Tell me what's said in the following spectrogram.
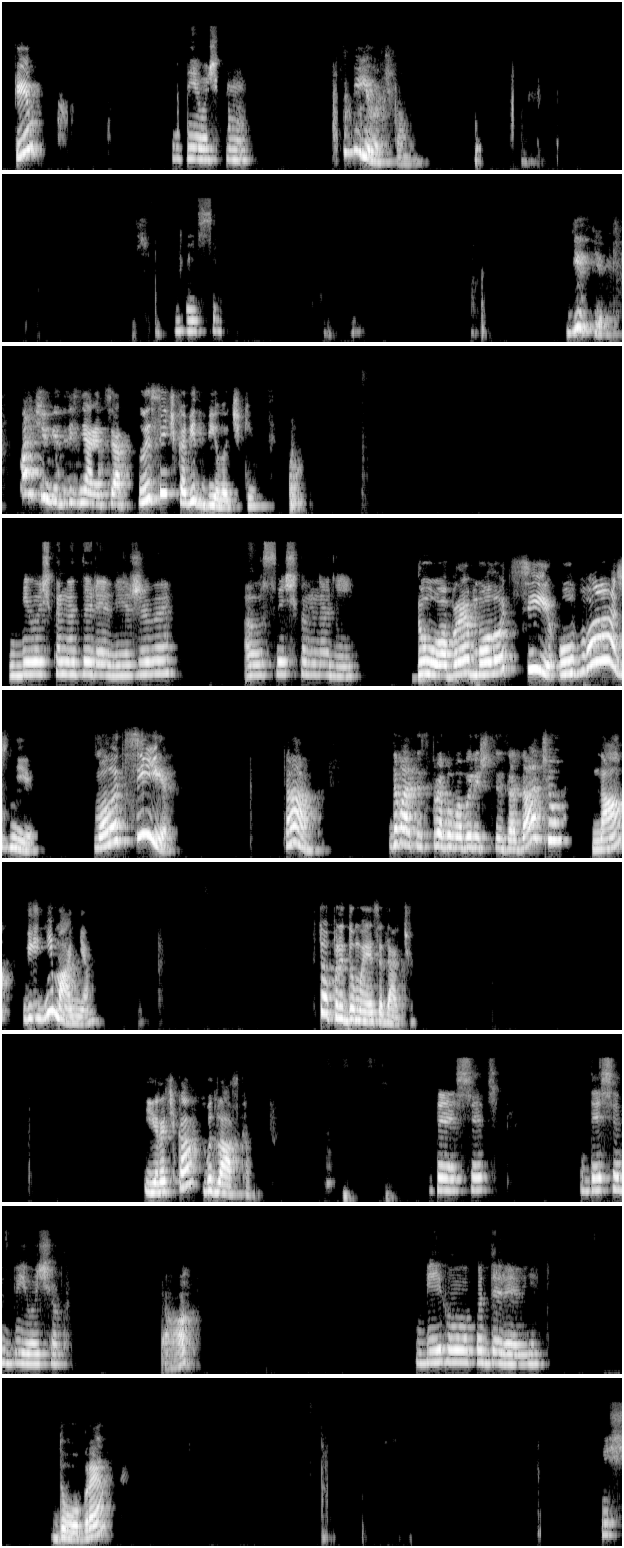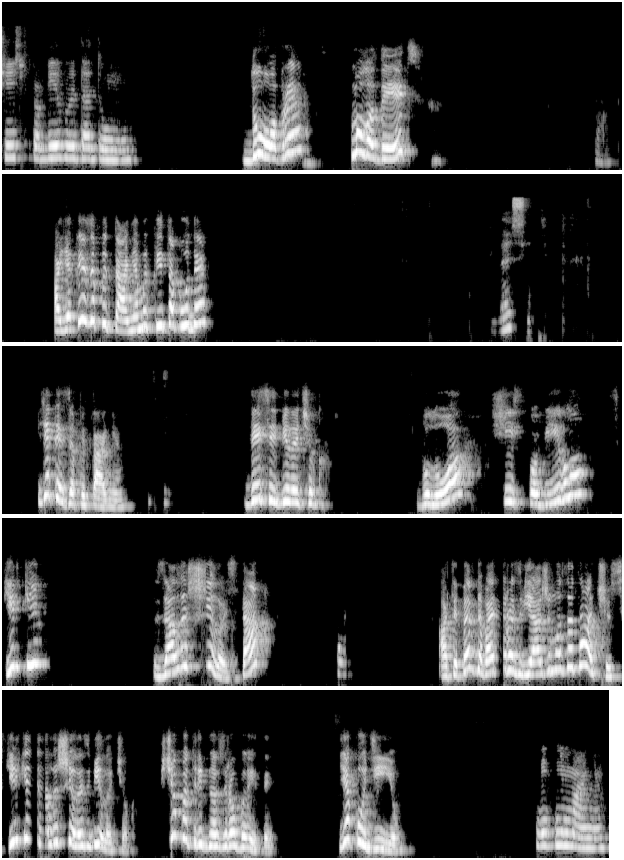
з ким? З білочками. З білочками. Дітки, а чим відрізняється лисичка від білочки? Білочка на дереві живе, а лисичка в норі. Добре, молодці, уважні. Молодці. Так. Давайте спробуємо вирішити задачу на віднімання. Хто придумає задачу? Ірочка, будь ласка. Десять. Десять білочок. Так. Бігало по дереві. Добре. І шість побігли додому. Добре, молодець. А яке запитання, Микита, буде? Десять. Яке запитання? 10 білочок було, 6 побігло. Скільки залишилось, так? А тепер давайте розв'яжемо задачу. Скільки залишилось білочок? Що потрібно зробити? Яку дію? Віднімання.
